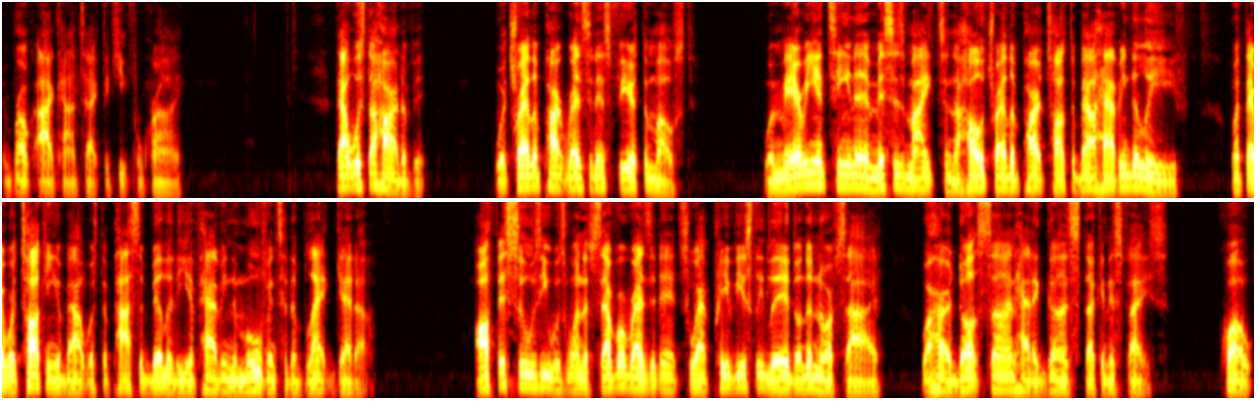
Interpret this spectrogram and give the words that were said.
and broke eye contact to keep from crying. That was the heart of it, what trailer park residents feared the most. When Mary and Tina and Mrs. Mikes and the whole trailer park talked about having to leave, what they were talking about was the possibility of having to move into the black ghetto. Office Susie was one of several residents who had previously lived on the north side, where her adult son had a gun stuck in his face. Quote,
